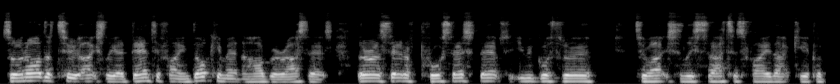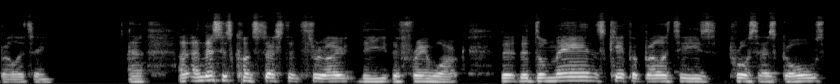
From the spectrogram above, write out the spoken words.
So, in order to actually identify and document the hardware assets, there are a set of process steps that you would go through to actually satisfy that capability. Uh, and, and, this is consistent throughout the, the framework. The, the domains, capabilities, process goals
